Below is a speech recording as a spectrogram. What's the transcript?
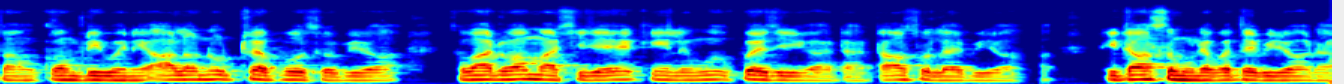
ဆောင်ကော်မတီဝင်တွေအားလုံးတို့ထွက်ဖို့ဆိုပြီးတော့ကမ္ဘာတော်မှာရှိတဲ့ကင်လူမှုအဖွဲ့အစည်းကဒါတောင်းဆိုလိုက်ပြီးတော့ဒီတောင်းဆိုမှုနဲ့ပတ်သက်ပြီးတော့ဒါ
